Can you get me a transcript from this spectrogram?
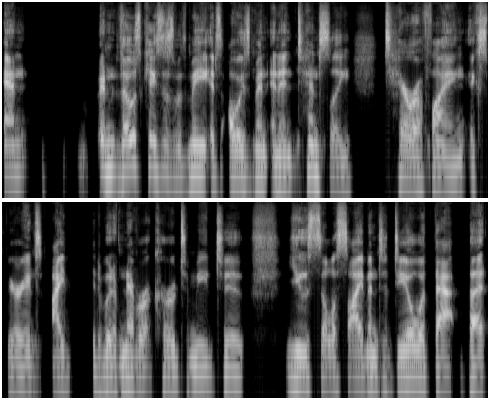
And in those cases with me, it's always been an intensely terrifying experience. I it would have never occurred to me to use psilocybin to deal with that. But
